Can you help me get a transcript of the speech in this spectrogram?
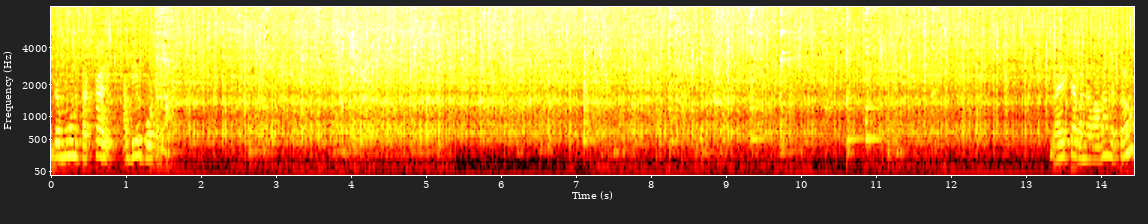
இந்த மூணு தக்காளி அப்படியே போட்டுடலாம். லைட்டாக கொஞ்சம் வதங்கட்டும்.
